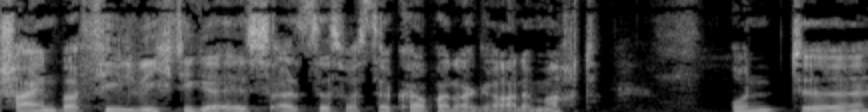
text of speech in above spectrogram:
scheinbar viel wichtiger ist als das, was der Körper da gerade macht. Und, äh,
